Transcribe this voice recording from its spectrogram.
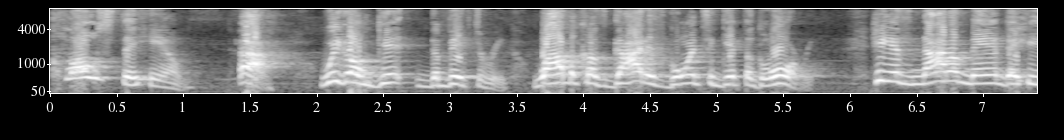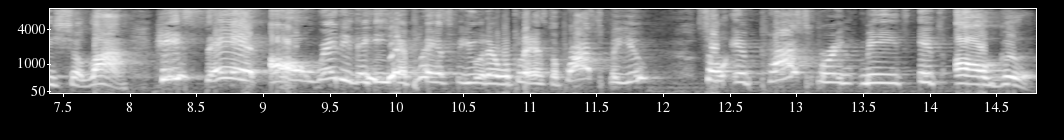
close to him, ha, we're going to get the victory. Why? Because God is going to get the glory. He is not a man that he shall lie. He said already that he had plans for you and there were plans to prosper you. So if prospering means it's all good.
